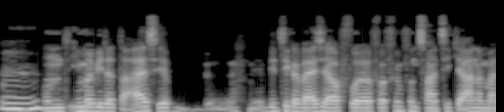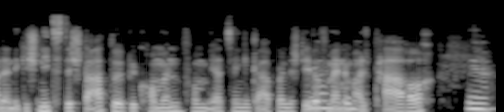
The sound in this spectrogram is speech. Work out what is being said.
mhm. und immer wieder da ist. Ich habe äh, witzigerweise auch vor, vor 25 Jahren einmal eine geschnitzte Statue bekommen vom Erzengel Gabriel, der steht ja, auf meinem gut. Altar auch ja.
